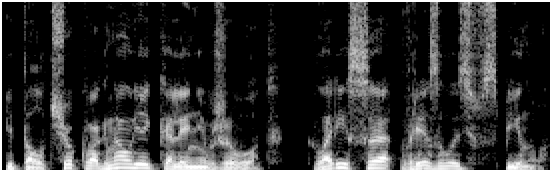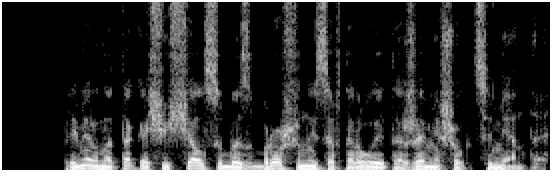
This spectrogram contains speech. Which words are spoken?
и толчок вогнал ей колени в живот. Клариса врезалась в спину. Примерно так ощущался бы сброшенный со второго этажа мешок цемента.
